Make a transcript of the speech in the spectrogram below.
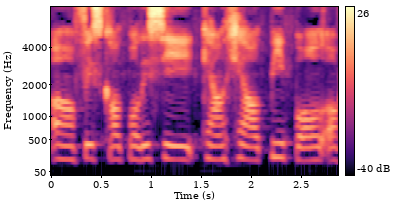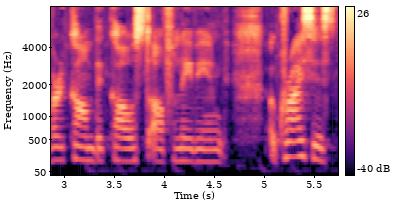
uh, fiscal policy can help people overcome the cost of living crisis.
